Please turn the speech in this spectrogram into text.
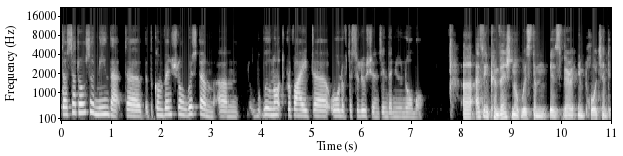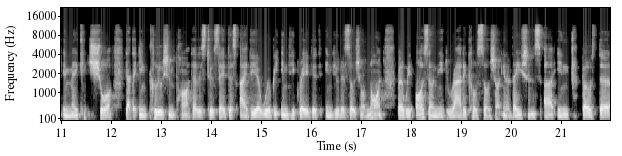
Does that also mean that uh, the conventional wisdom um, will not provide uh, all of the solutions in the new normal? Uh, I think conventional wisdom is very important in making sure that the inclusion part, that is to say, this idea will be integrated into the social norm. But we also need radical social innovations uh, in both the,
